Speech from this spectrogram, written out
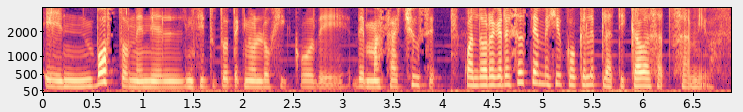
en Boston, en el Instituto Tecnológico de, de Massachusetts. Cuando regresaste a México, ¿qué le platicabas a tus amigos?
